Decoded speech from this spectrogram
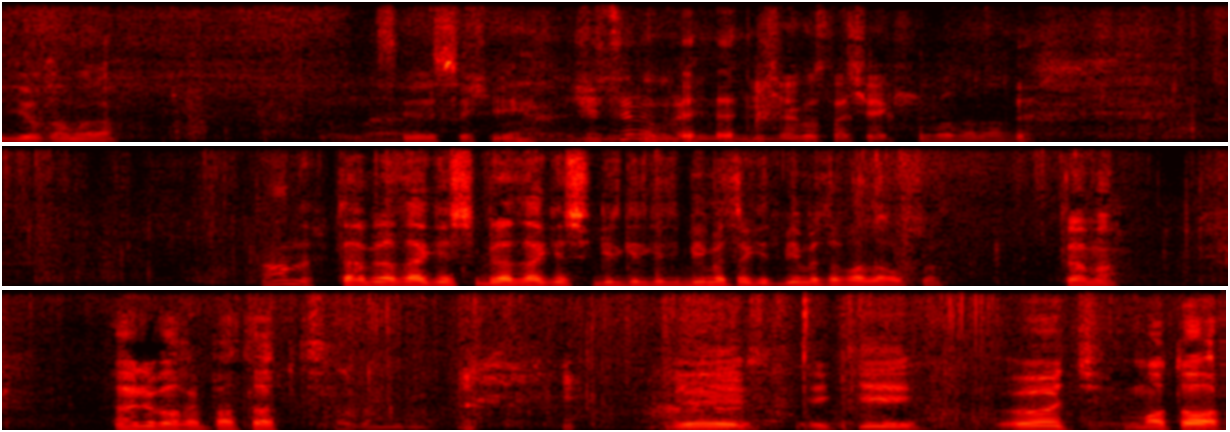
Yok kamera. Seyir çekiyor. Tamamdır. Tamam biraz daha geç, biraz daha geç. Gir gir gir. Bir metre git. Bir metre fazla olsun. Tamam. Hadi bakayım patlat. Bir, iki, üç, motor.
